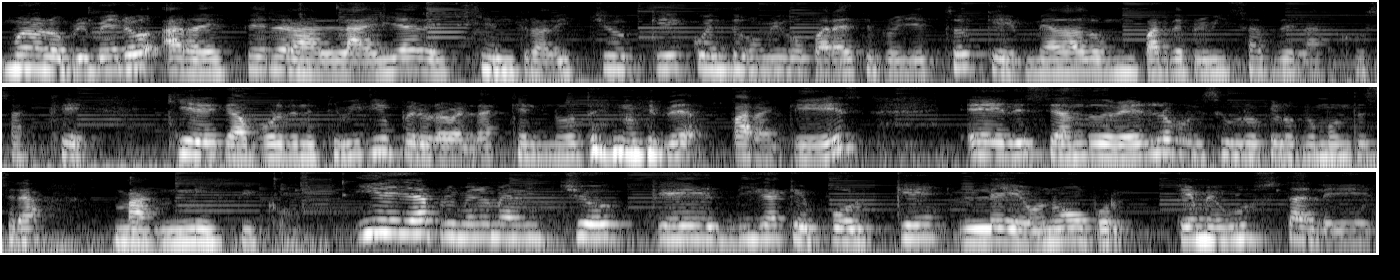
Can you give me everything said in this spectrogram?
Bueno, lo primero, agradecer a Laia de te ha dicho que cuente conmigo para este proyecto, que me ha dado un par de premisas de las cosas que quiere que aborde en este vídeo, pero la verdad es que no tengo idea para qué es. Eh, deseando de verlo porque seguro que lo que monte será magnífico. Y ella primero me ha dicho que diga que por qué leo, ¿no? Por qué me gusta leer.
